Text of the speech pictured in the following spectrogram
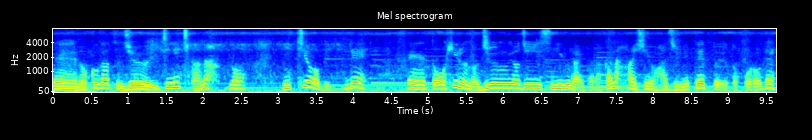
えー、6月11日かな、の日曜日。で、えっ、ー、と、お昼の14時過ぎぐらいからかな、配信を始めてというところで、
